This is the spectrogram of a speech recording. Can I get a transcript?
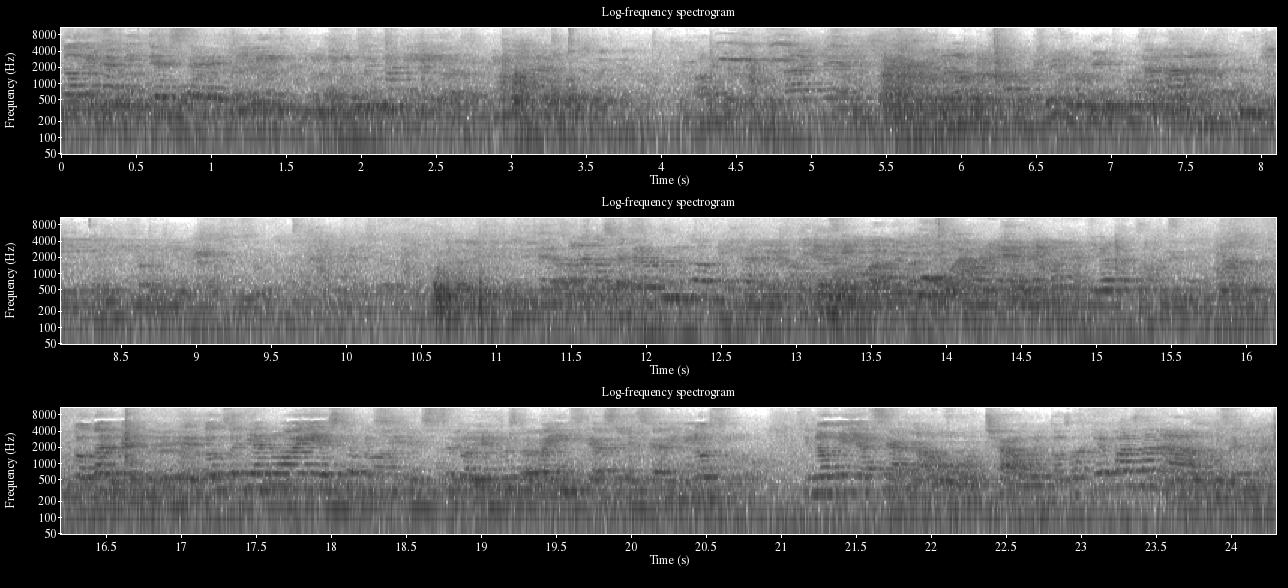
No, dije ni, este, ni, ni bilingüismo ni Ajá. Pero eso no sé, pero República Dominicana. Cuba. Totalmente. Entonces ya no hay esto que sí existe todavía en nuestro país que hace que sea diglósico, sino que ya se acabó, chao. Entonces, ¿qué pasa? Nada, es nada.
